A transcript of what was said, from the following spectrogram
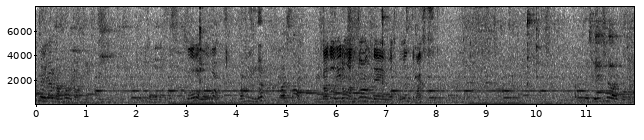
근데 그냥 안 먹을 것 같아 맛있는데? 맛있어. 응, 나도 이런 거 안 좋아하는데 와서 먹으니까 맛있었어. 근데 제일 싫어할 것 같아.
